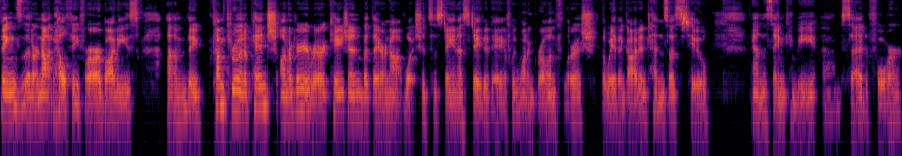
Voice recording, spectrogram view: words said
things that are not healthy for our bodies. Um, they come through in a pinch on a very rare occasion, but they are not what should sustain us day to day if we want to grow and flourish the way that God intends us to. And the same can be um, said for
